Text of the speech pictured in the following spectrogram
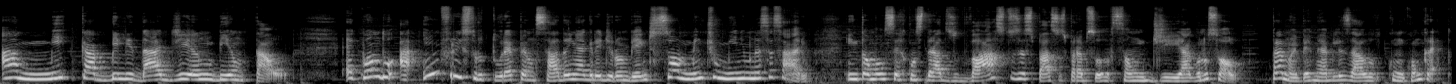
amicabilidade ambiental. É quando a infraestrutura é pensada em agredir o ambiente somente o mínimo necessário. Então vão ser considerados vastos espaços para absorção de água no solo para não impermeabilizá-lo com o concreto.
